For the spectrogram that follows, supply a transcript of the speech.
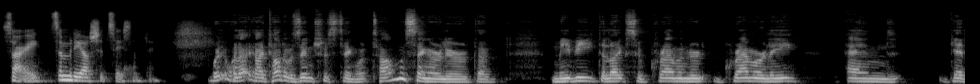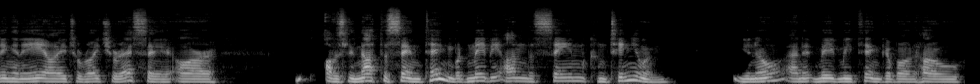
Sorry, somebody else should say something. Well, I, I thought it was interesting what Tom was saying earlier that maybe the likes of Grammarly, Grammarly and getting an AI to write your essay are obviously not the same thing, but maybe on the same continuum, you know? And it made me think about how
